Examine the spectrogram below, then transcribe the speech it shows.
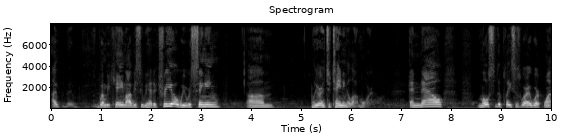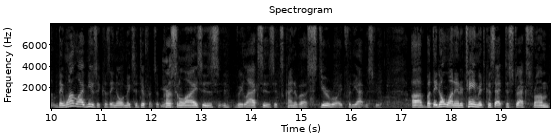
I, when we came, obviously we had a trio. We were singing. Um, we were entertaining a lot more. And now, most of the places where I work want they want live music because they know it makes a difference. It personalizes, it relaxes. It's kind of a steroid for the atmosphere. Uh, but they don't want entertainment because that distracts from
